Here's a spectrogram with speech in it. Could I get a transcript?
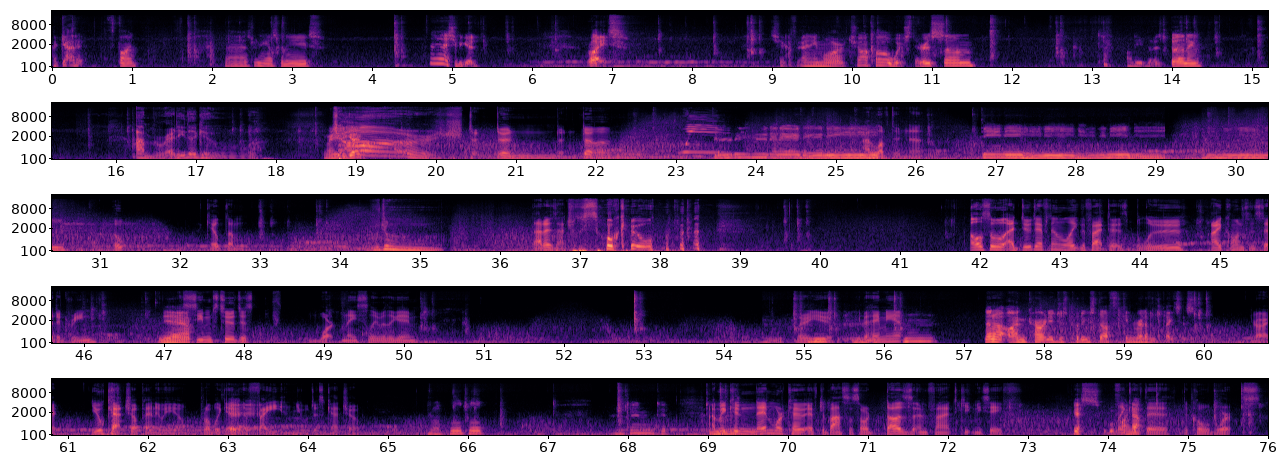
I got it. It's fine. Uh, is there anything else we need? Eh, it should be good. Right. Check for any more charcoal, which there is some. I'll leave those burning. I'm ready to go. Ready to go? Dun dun dun I love doing that. Oh, killed them. That is actually so cool. Also, I do definitely like the fact that it's blue icons instead of green. Yeah. It seems to just work nicely with the game. Where are you? You behind me yet? No, no, I'm currently just putting stuff in relevant places. Right. You'll catch up anyway. I'll probably get in Yeah. a fight and you'll just catch up. And we can then work out if the Basilosaur does, in fact, keep me safe. Yes, we'll like find if out. the, the code works.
